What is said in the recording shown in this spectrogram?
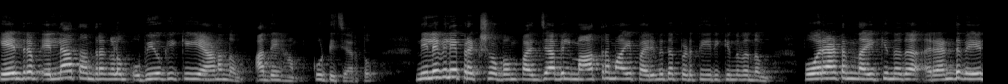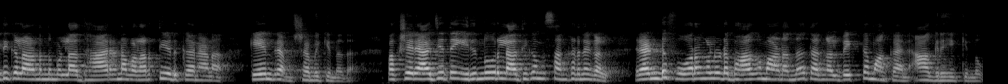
കേന്ദ്രം എല്ലാ തന്ത്രങ്ങളും ഉപയോഗിക്കുകയാണെന്നും അദ്ദേഹം കൂട്ടിച്ചേർത്തു. നിലവിലെ പ്രക്ഷോഭം പഞ്ചാബിൽ മാത്രമായി പരിമിതപ്പെടുത്തിയിരിക്കുന്നുവെന്നും പോരാട്ടം നയിക്കുന്നത് രണ്ട് വേദികളാണെന്നുമുള്ള ധാരണ വളർത്തിയെടുക്കാനാണ് കേന്ദ്രം ശ്രമിക്കുന്നത്. പക്ഷേ രാജ്യത്തെ ഇരുന്നൂറിലധികം സംഘടനകൾ രണ്ട് ഫോറങ്ങളുടെ ഭാഗമാണെന്ന് തങ്ങൾ വ്യക്തമാക്കാൻ ആഗ്രഹിക്കുന്നു.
